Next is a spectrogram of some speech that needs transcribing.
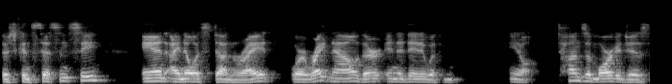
There's consistency and i know it's done right where right now they're inundated with you know tons of mortgages.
